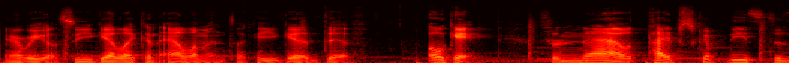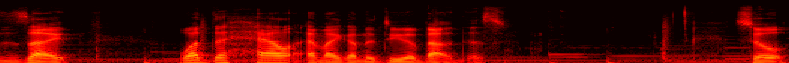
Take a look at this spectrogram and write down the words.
There we go. So you get like an element. Okay, you get a div. Okay, so now TypeScript needs to decide what the hell am I gonna do about this? So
